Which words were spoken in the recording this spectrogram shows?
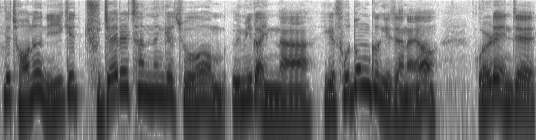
근데 저는 이게 주제를 찾는 게 좀 의미가 있나. 이게 소동극이잖아요. 원래 이제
